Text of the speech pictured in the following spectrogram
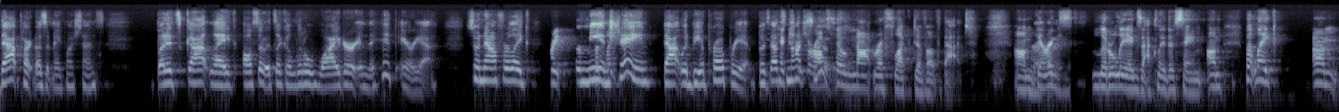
that part doesn't make much sense, but it's got like also it's like a little wider in the hip area. So now for like right. for me But, and like, Shane, that would be appropriate, but that's not true. are also not reflective of that. Um, They're ex- literally exactly the same. Um, but like, um,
